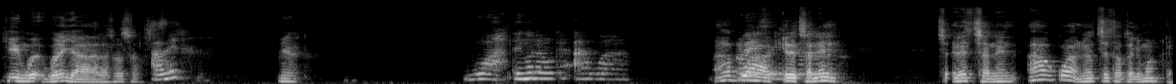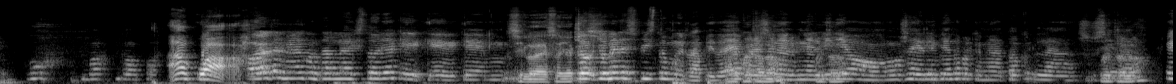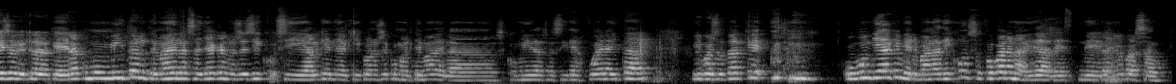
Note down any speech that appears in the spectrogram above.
Qué bien hue- huele ya la salsa. A ver. Mira. Buah, tengo la boca agua. Agua, que eres Chanel. Ch- Eres Chanel. Agua, no eches tanto limón. Uf, buah, buah, buah. Agua. Ahora termino de contar la historia que... que, que Si lo de las ayacas. yo, yo me despisto muy rápido, ¿eh? Ah, Por eso en el, en el vídeo vamos a ir limpiando porque me da toque la suciedad. Eso que claro, que era como un mito el tema de las hallacas, no sé si, si alguien de aquí conoce como el tema de las comidas así de afuera y tal. Y pues total que hubo un día que mi hermana dijo, eso fue para Navidad de- del año pasado.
